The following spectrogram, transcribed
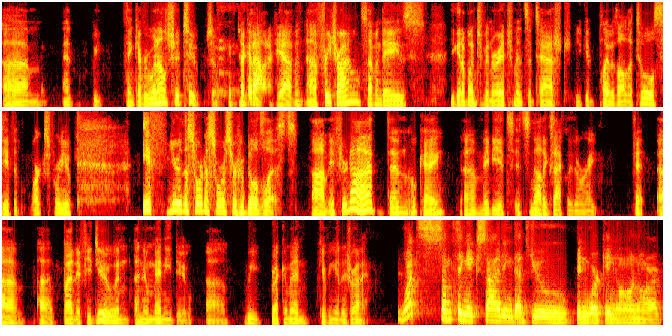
Um, and we think everyone else should too. So check it out if you haven't. Uh, free trial, seven days. You get a bunch of enrichments attached. You can play with all the tools, see if it works for you. If you're the sort of sourcer who builds lists, um, if you're not, then okay, uh, maybe it's it's not exactly the right fit. Um, uh, but if you do, and I know many do, uh, we recommend giving it a try. What's something exciting that you've been working on or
